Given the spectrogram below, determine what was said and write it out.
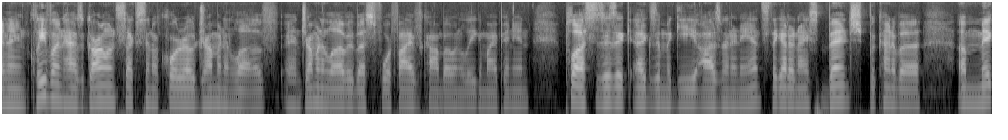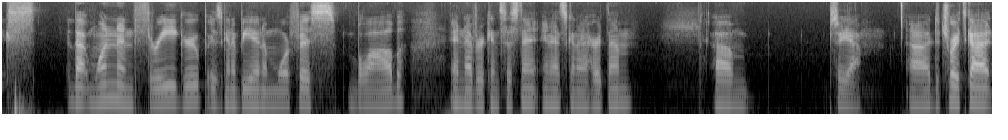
And then Cleveland has Garland, Sexton, Okoro, Drummond, and Love. And Drummond and Love are the best 4-5 combo in the league, in my opinion. Plus Zizic, Egza, McGee, Osman, and Ants. They got a nice bench, but kind of a, a mix. That 1 and 3 group is going to be an amorphous blob and never consistent, and it's going to hurt them. Um, so, yeah. Uh, Detroit's got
